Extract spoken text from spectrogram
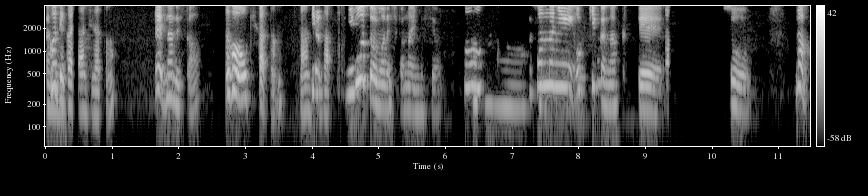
あのすごいでかい団地だったの？え何ですか？すごい大きかったの？団地が。2号棟までしかないんですよ。あそんなに大きくなくてそう。まあ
